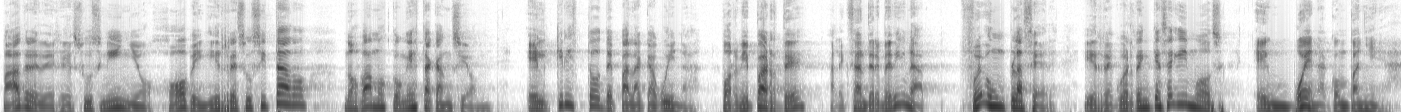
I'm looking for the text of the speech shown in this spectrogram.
Padre de Jesús niño, joven y resucitado, nos vamos con esta canción, El Cristo de Palacagüina. Por mi parte, Alexander Medina, fue un placer y recuerden que seguimos en buena compañía.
